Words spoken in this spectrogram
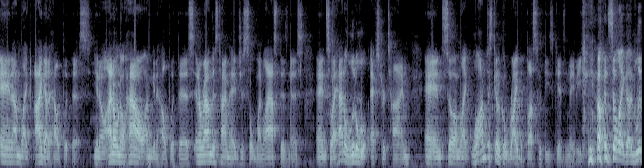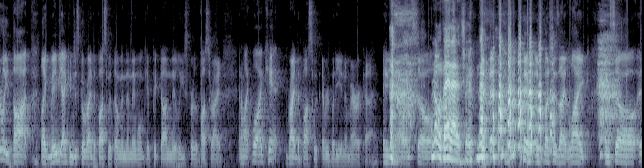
and I'm like, I got to help with this. You know, I don't know how I'm to help with this. And around this time, I had just sold my last business, and so I had a little extra time. And so I'm like, well, I'm just gonna go ride the bus with these kids, maybe. You know, and so like I literally thought, like maybe I can just go ride the bus with them, and then they won't get picked on at least for the bus ride. And I'm like, well, I can't ride the bus with everybody in America, and you know, and so no, uh, that attitude, as much as I'd like. And so uh,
